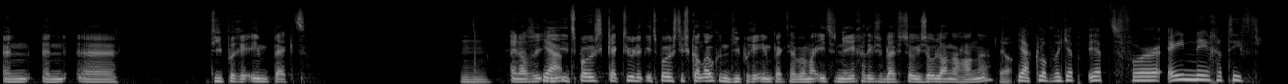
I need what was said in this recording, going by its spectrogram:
een, een eh, diepere impact. Mhm. En als Ja. iets positiefs... Kijk, tuurlijk, iets positiefs kan ook een diepere impact hebben, maar iets negatiefs blijft sowieso langer hangen. Ja, klopt. Want je hebt, je hebt voor één negatief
